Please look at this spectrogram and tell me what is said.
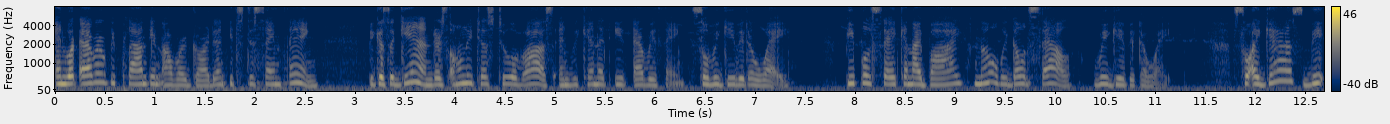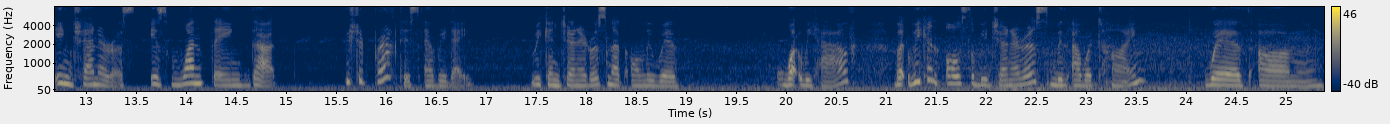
And whatever we plant in our garden, it's the same thing. Because again, there's only just two of us and we cannot eat everything. So we give it away. People say, can I buy? No, we don't sell. We give it away. So I guess being generous is one thing that we should practice every day. We can generous not only with what we have, but we can also be generous with our time, with um,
